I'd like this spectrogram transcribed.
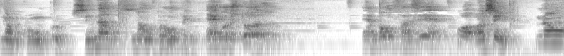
Não cumpro, sim. Não, não cumpre. É gostoso? É bom fazer? Ó, Assim, não,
